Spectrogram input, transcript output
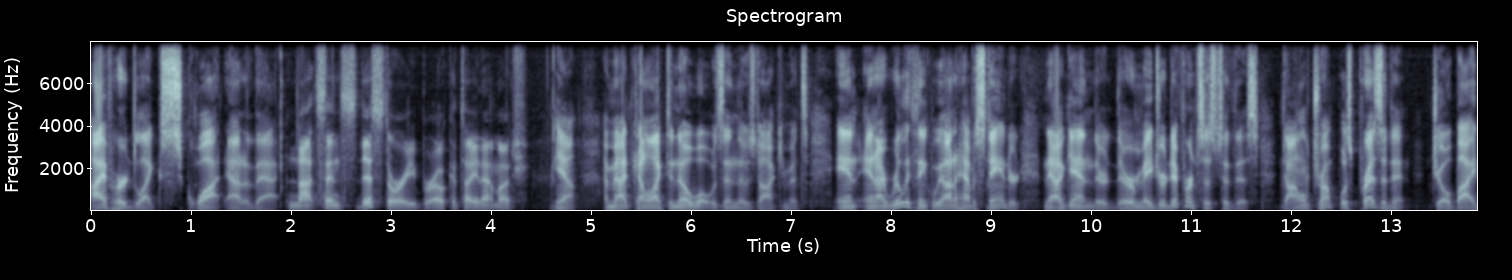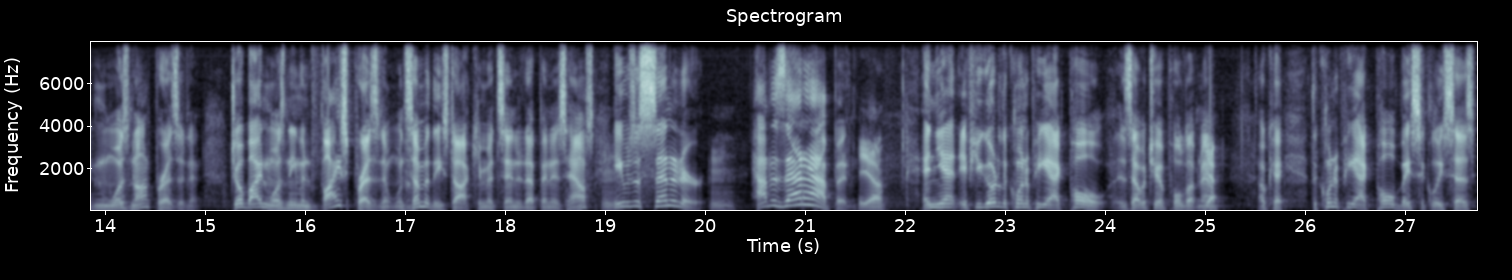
I've heard like squat out of that. Not since this story broke. I'll tell you that much. Yeah, I mean, I'd kind of like to know what was in those documents, and and I really think we ought to have a standard. Now, again, there there are major differences to this. Donald Trump was president. Joe Biden was not president. Joe Biden wasn't even vice president when some of these documents ended up in his house. He was a senator. How does that happen? Yeah. And yet, if you go to the Quinnipiac poll, is that what you have pulled up now? Yep. Okay. The Quinnipiac poll basically says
